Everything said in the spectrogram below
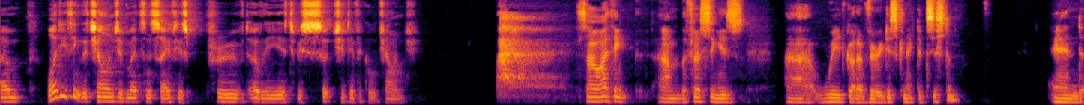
Um, why do you think the challenge of medicine safety has proved over the years to be such a difficult challenge? So I think um, the first thing is uh, we've got a very disconnected system. And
